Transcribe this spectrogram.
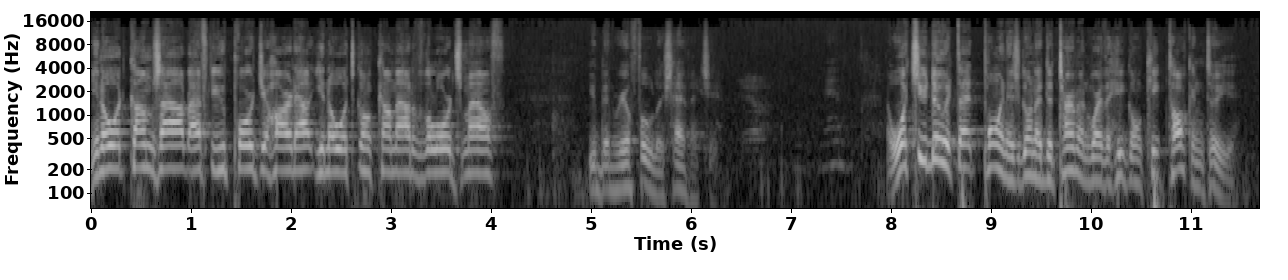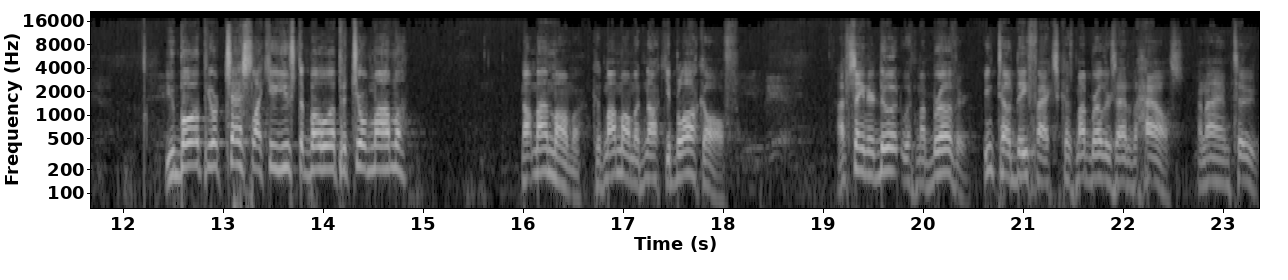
You know what comes out after you poured your heart out? You know what's going to come out of the Lord's mouth? You've been real foolish, haven't you? And what you do at that point is going to determine whether He's going to keep talking to you. You bow up your chest like you used to bow up at your mama. Not my mama, because my mama would knock your block off. I've seen her do it with my brother. You can tell defects because my brother's out of the house, and I am too.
